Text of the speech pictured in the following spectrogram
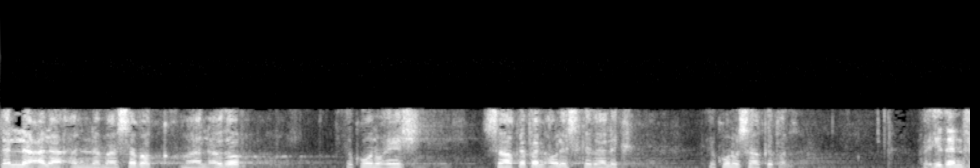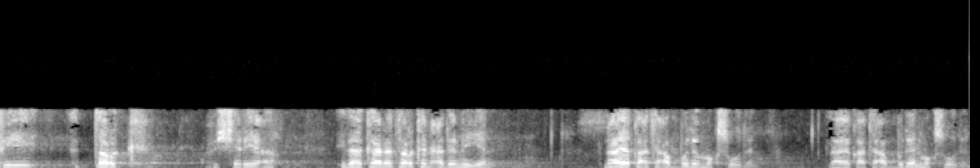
دل على أن ما سبق مع العذر يكون إيش؟ ساقطا أو ليس كذلك؟ يكون ساقطا. فإذا في الترك في الشريعة إذا كان تركا عدميا لا يقع تعبدا مقصودا. لا يقع تعبدا مقصودا.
